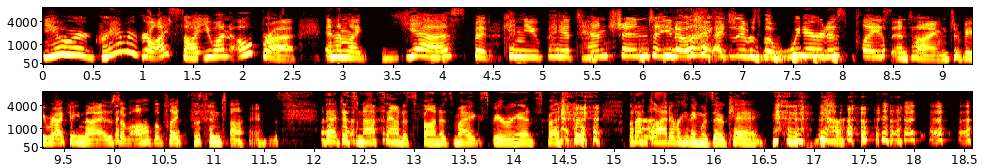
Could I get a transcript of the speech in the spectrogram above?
You were a grammar girl. I saw you on Oprah. And I'm like, yes, but can you pay attention to, you know, like I just, it was the weirdest place and time to be recognized of all the places and times. That does not sound as fun as my experience, but, but I'm glad everything was okay. yeah.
